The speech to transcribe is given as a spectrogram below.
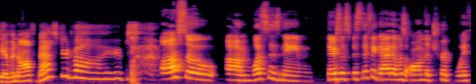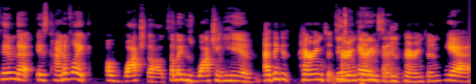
giving off bastard vibes. also, um, what's his name? There's a specific guy that was on the trip with him that is kind of like a watchdog, somebody who's watching him. I think it's Perrington. Duke Perrington. Perrington. Duke Perrington. Yeah,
